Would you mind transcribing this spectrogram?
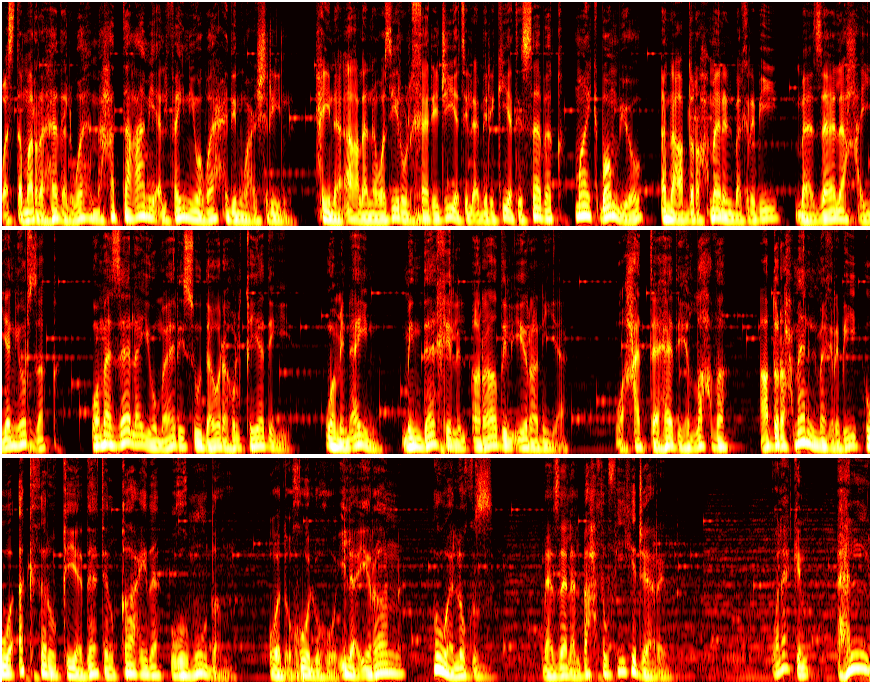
واستمر هذا الوهم حتى عام 2021 حين أعلن وزير الخارجية الأمريكية السابق مايك بومبيو أن عبد الرحمن المغربي ما زال حياً يرزق وما زال يمارس دوره القيادي. ومن أين؟ من داخل الأراضي الإيرانية. وحتى هذه اللحظة عبد الرحمن المغربي هو أكثر قيادات القاعدة غموضاً ودخوله إلى إيران هو لغز. ما زال البحث فيه جار. ولكن هل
